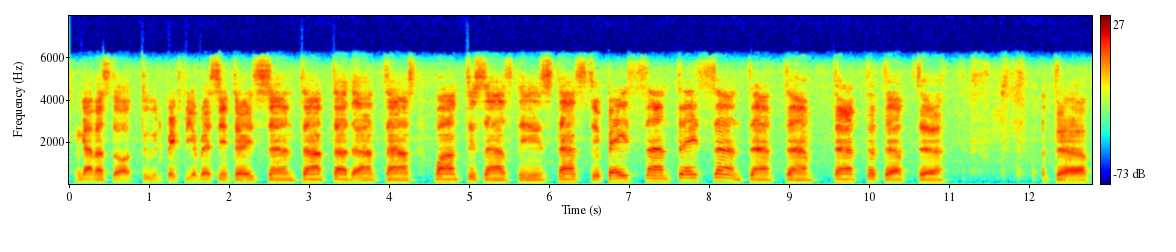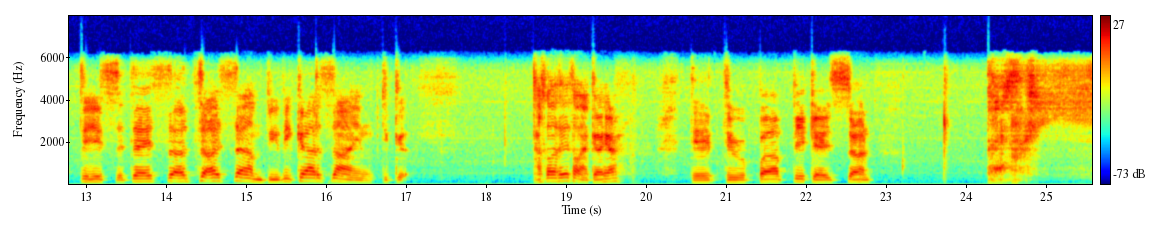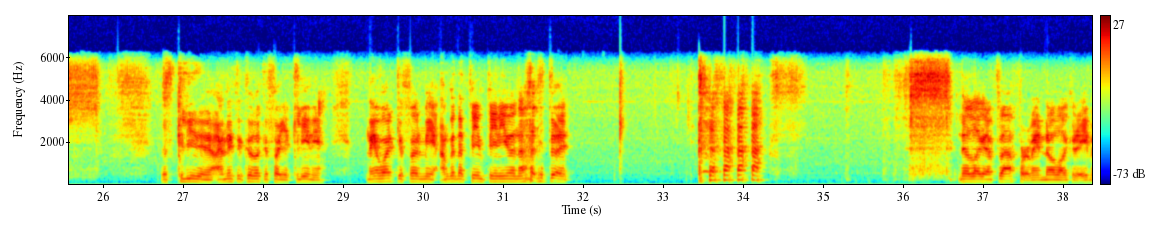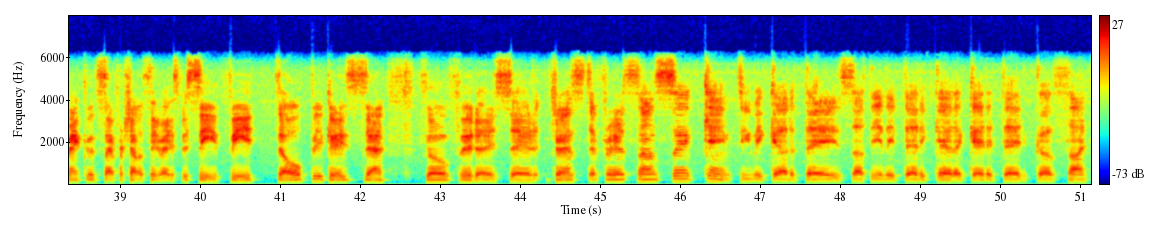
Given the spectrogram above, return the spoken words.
Gava start to the recitation ta ta this that's base and taste and ta ta ta ta ta ta this uh do sign Let's go to this one go here to publication Just clean it. I need to go looking for you. Cleaning. May working for me. I'm gonna pimp in you another time. no longer a platform and no longer even good site for travel anyway specific application go for the ser just the first and second. To we got a day the dedicated. Dedicated sign.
